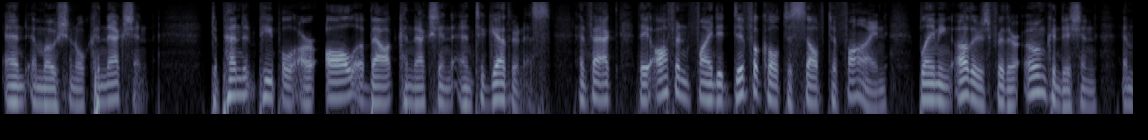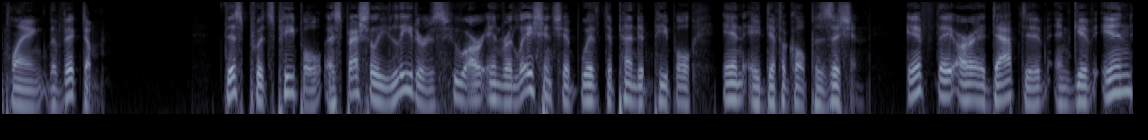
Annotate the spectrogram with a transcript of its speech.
and emotional connection. Dependent people are all about connection and togetherness. In fact, they often find it difficult to self define, blaming others for their own condition and playing the victim. This puts people, especially leaders who are in relationship with dependent people, in a difficult position. If they are adaptive and give in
